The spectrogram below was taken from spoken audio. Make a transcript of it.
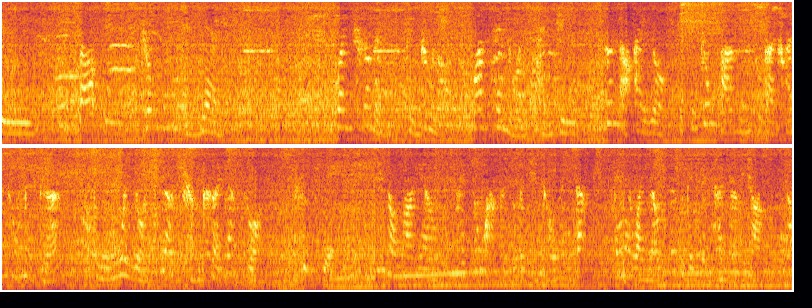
是八五中学院。关车门，请注意，关开门，前知尊老爱幼是中华民族的传统美德，您为有需要乘客让座，谢谢。中华人是中华民族的传统美德，请为有需要的乘客让座，多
